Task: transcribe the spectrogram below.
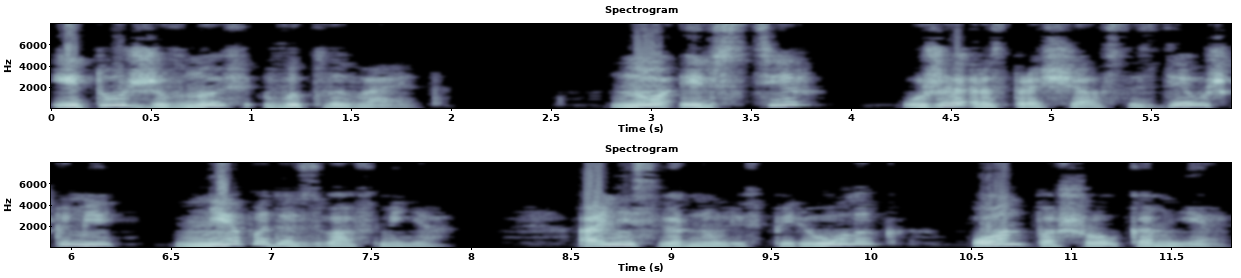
и тут же вновь выплывает. Но Эльстир уже распрощался с девушками, не подозвав меня. Они свернули в переулок, он пошел ко мне.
